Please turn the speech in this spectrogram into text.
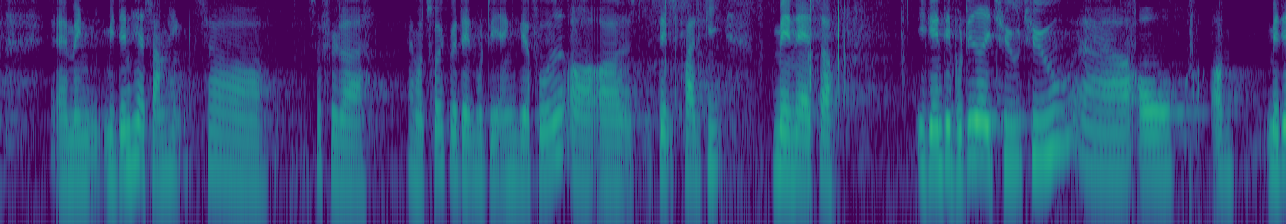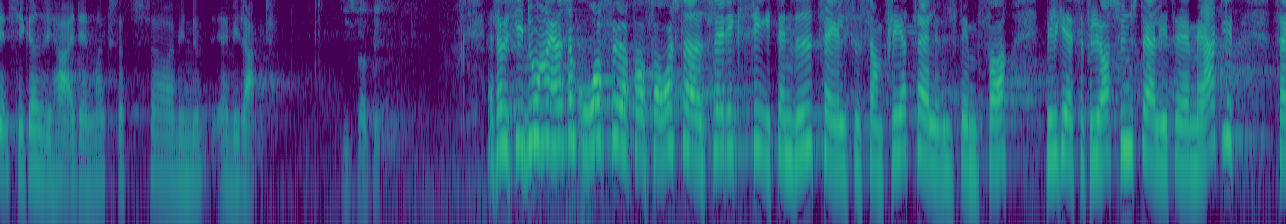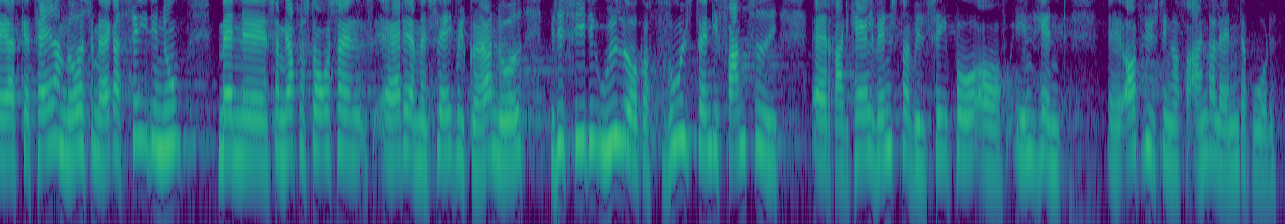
Øh, men i den her sammenhæng, så, så føler jeg mig tryg ved den vurdering, vi har fået, og, og den strategi. Men altså, igen, det er vurderet i 2020, øh, og, og med den sikkerhed, vi har i Danmark, så, så er, vi, er vi langt. Liselott Altså, jeg vil sige, nu har jeg som ordfører for forslaget slet ikke set den vedtagelse, som flertallet vil stemme for, hvilket jeg selvfølgelig også synes, der er lidt uh, mærkeligt. Så jeg skal tale om noget, som jeg ikke har set endnu. Men uh, som jeg forstår, så er det, at man slet ikke vil gøre noget. Vil det sige, at det udelukker fuldstændig fremtidigt, at radikale venstre vil se på at indhente uh, oplysninger fra andre lande, der bruger det?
